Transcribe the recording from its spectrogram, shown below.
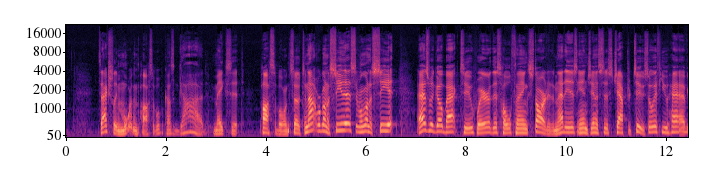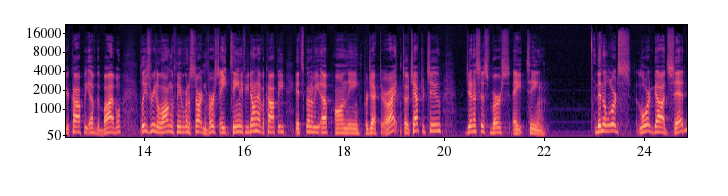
It's actually more than possible because God makes it possible. And so tonight we're going to see this and we're going to see it as we go back to where this whole thing started, and that is in Genesis chapter 2. So if you have your copy of the Bible, please read along with me. We're going to start in verse 18. If you don't have a copy, it's going to be up on the projector, all right? So chapter 2, Genesis verse 18. Then the Lord's, Lord God said,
